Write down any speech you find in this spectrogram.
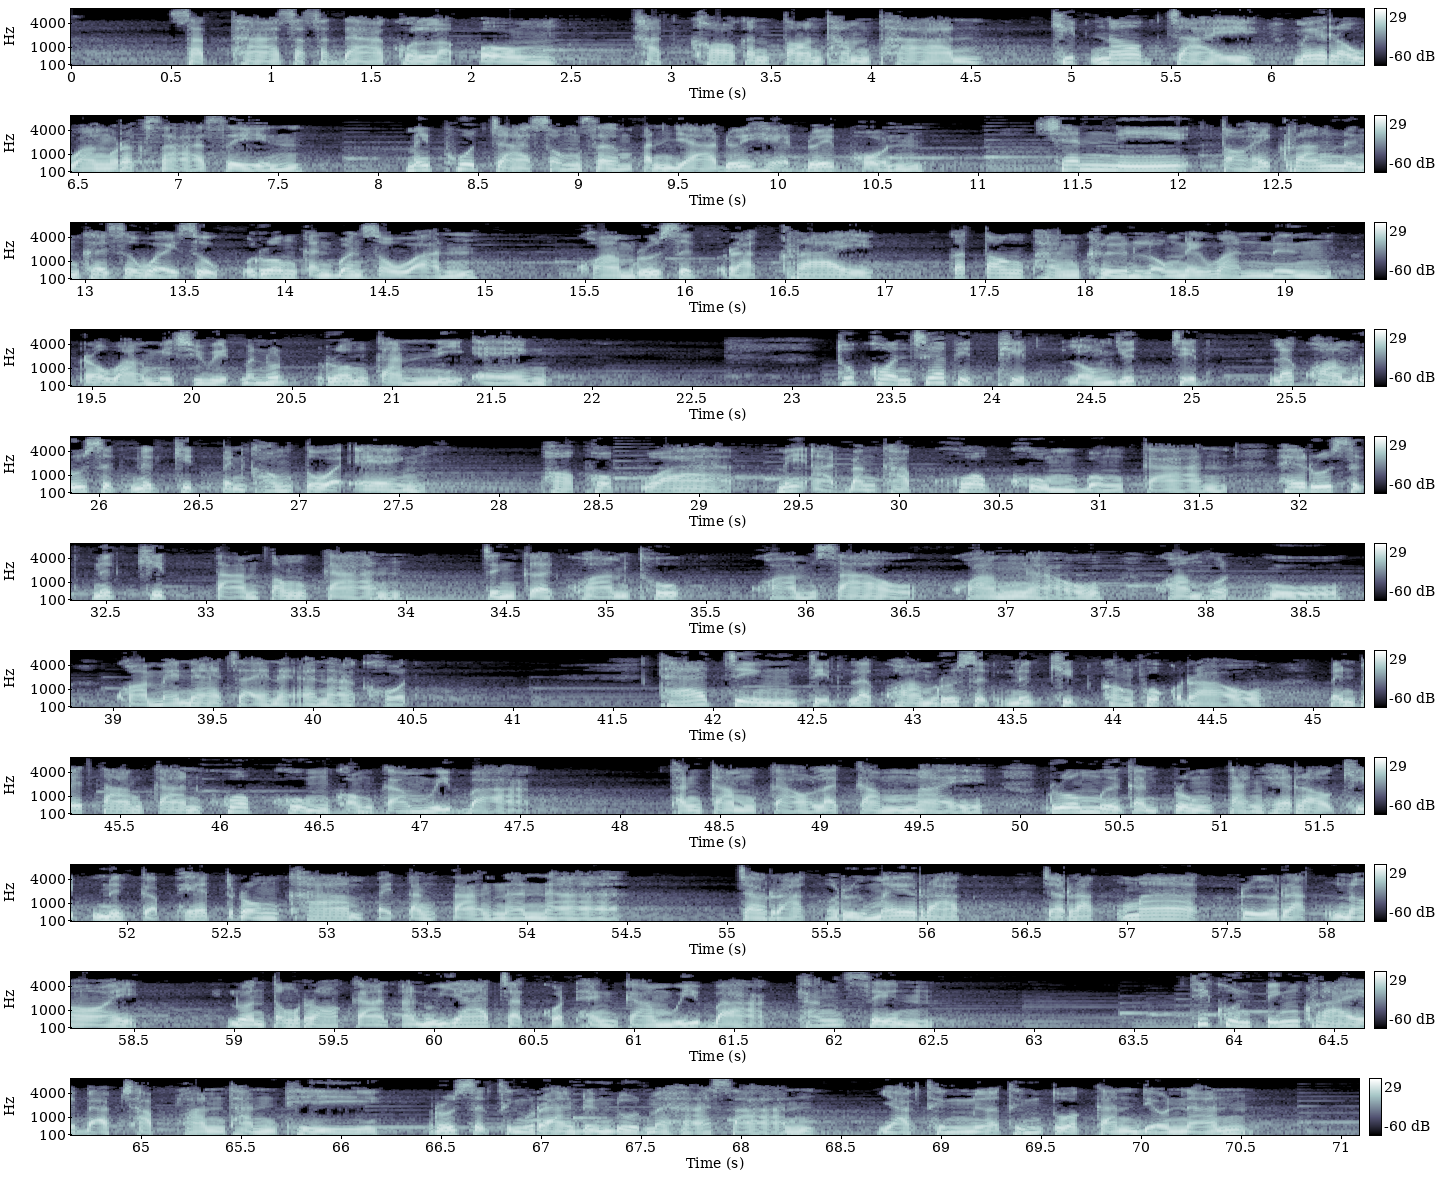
ศรัทธาศาสดาคนละองค์ ขัดคอกันตอนทำทาน คิดนอกใจไม่ระวังรักษาศีล ไม่พูดจาส่งเสริมปัญญาด้วยเหตุด้วยผล เช่นนี้ต่อให้ครั้งหนึ่งเคยเสวยสุขร่วมกันบนสวรรค์ ความรู้สึกรักใคร่ก็ต้องพังคลืนลงในวันหนึ่ง ระหว่างมีชีวิตมนุษย์ร่วมกันนี่เอง ทุกคนเชื่อผิดผิดหลงยึดจิต และความรู้สึกนึกคิดเป็นของตัวเอง พอพบว่าไม่อาจบังคับควบคุมบงการ ให้รู้สึกนึกคิดตามต้องการ จึงเกิดความทุกข์ ความเศร้า ความเหงา ความหดหู่ ความไม่แน่ใจในอนาคต แท้จริงจิตและความรู้สึกนึกคิดของพวกเราเป็นไปตามการควบคุมของกรรมวิบาก ทั้งกรรมเก่าและกรรมใหม่ ร่วมมือกันปรุงแต่งให้เราคิดนึกกับเพศตรงข้ามไปต่างๆ นานา จะรักหรือไม่รัก จะรักมากหรือรักน้อยล้วนต้องรอการอนุญาตจากกฎแห่งกรรมวิบากทั้งสิ้น ที่คุณปิ๊งใครแบบฉับพลันทันที รู้สึกถึงแรงดึงดูดมหาศาล อยากถึงเนื้อถึงตัวกันเดี๋ยวนั้น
